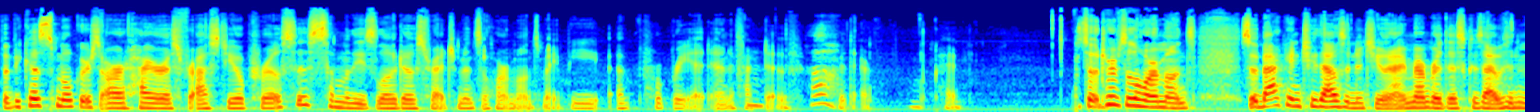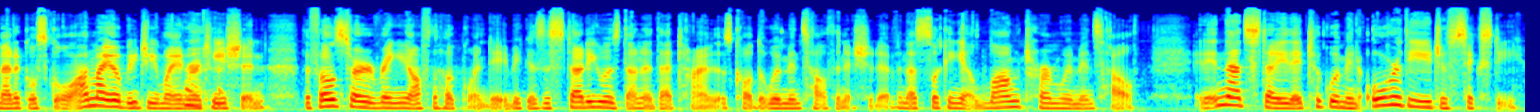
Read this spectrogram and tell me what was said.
but because smokers are higher risk for osteoporosis, some of these low dose regimens of hormones might be appropriate and effective for there. Okay. So in terms of the hormones, so back in 2002, and I remember this because I was in medical school on my OBGYN rotation, the phone started ringing off the hook one day because a study was done at that time that was called the Women's Health Initiative, and that's looking at long-term women's health. And in that study, they took women over the age of 60.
